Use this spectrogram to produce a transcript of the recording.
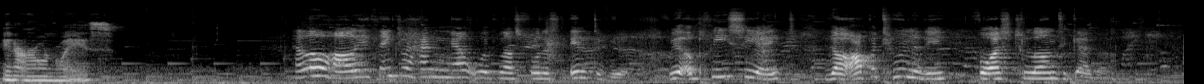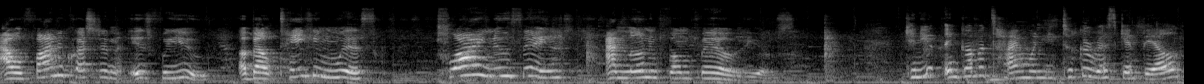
in our own ways. Hello, Holly. Thanks for hanging out with us for this interview. We appreciate the opportunity for us to learn together. Our final question is for you about taking risks, trying new things, and learning from failures. Can you think of a time when you took a risk and failed?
